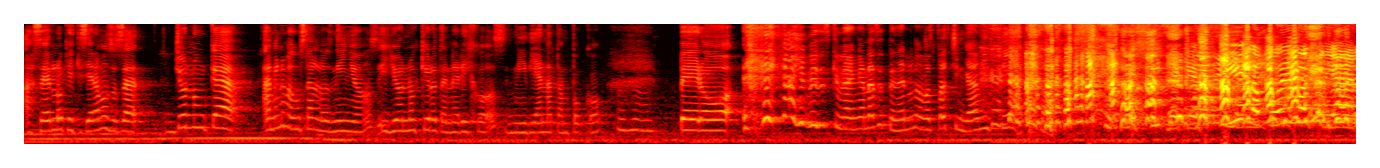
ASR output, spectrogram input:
hacer lo que quisiéramos, o sea, yo nunca, a mí no me gustan los niños y yo no quiero tener hijos, ni Diana tampoco, pero hay veces que me dan ganas de tenerlo nomás para chingar a. De que sí, lo pudimos criar.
